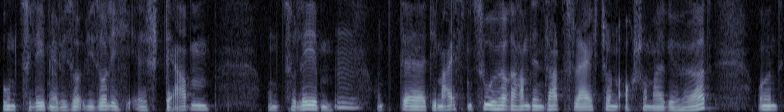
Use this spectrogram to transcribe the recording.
um zu leben. Ja, wie soll, wie soll ich äh, sterben, um zu leben? Mhm. Und äh, die meisten Zuhörer haben den Satz vielleicht schon auch schon mal gehört. Und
